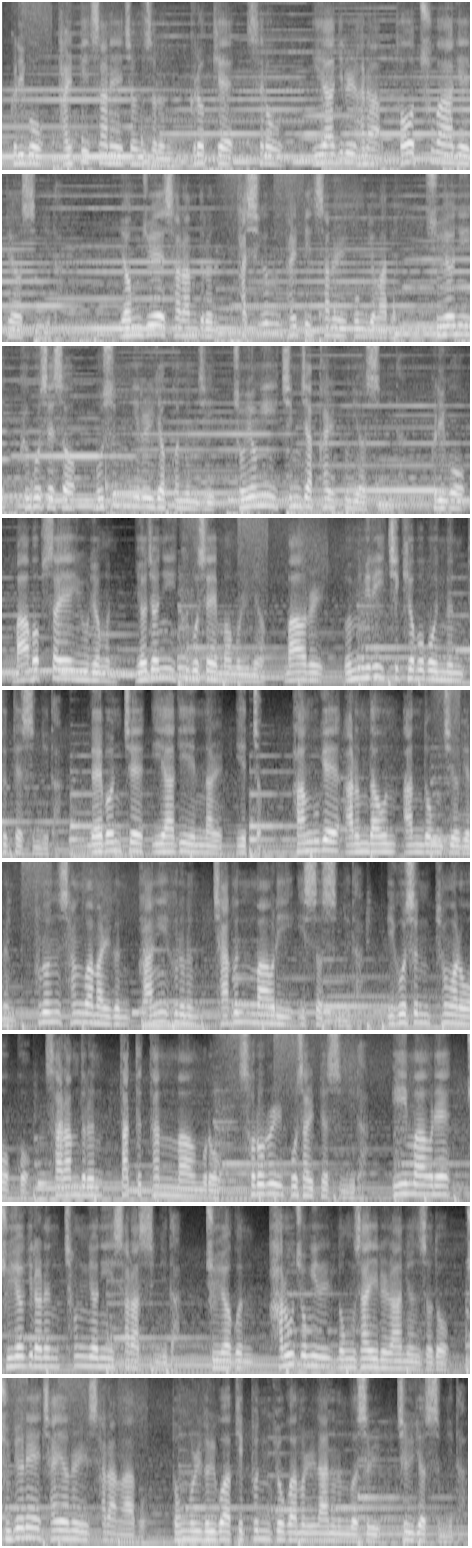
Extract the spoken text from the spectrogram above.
그리고 달빛산의 전설은 그렇게 새로운 이야기를 하나 더 추가하게 되었습니다. 영주의 사람들은 다시금 달빛산을 공경하며 수연이 그곳에서 무슨 일을 겪었는지 조용히 짐작할 뿐이었습니다. 그리고 마법사의 유령은 여전히 그곳에 머물며 마을을 은밀히 지켜보고 있는 듯했습니다. 네 번째 이야기 옛날 옛적 한국의 아름다운 안동 지역에는 푸른 산과 맑은 강이 흐르는 작은 마을이 있었습니다. 이곳은 평화로웠고 사람들은 따뜻한 마음으로 서로를 보살폈습니다. 이 마을에 주혁이라는 청년이 살았습니다. 주혁은 하루 종일 농사일을 하면서도 주변의 자연을 사랑하고 동물들과 깊은 교감을 나누는 것을 즐겼습니다.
